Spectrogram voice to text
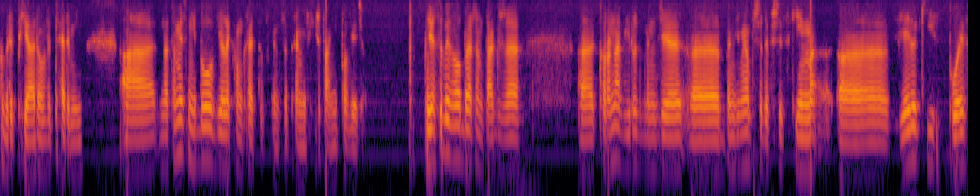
dobry PR-owy termin. Natomiast nie było wiele konkretów w tym, co premier Hiszpanii powiedział. Ja sobie wyobrażam tak, że E, koronawirus będzie, e, będzie miał przede wszystkim e, wielki wpływ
